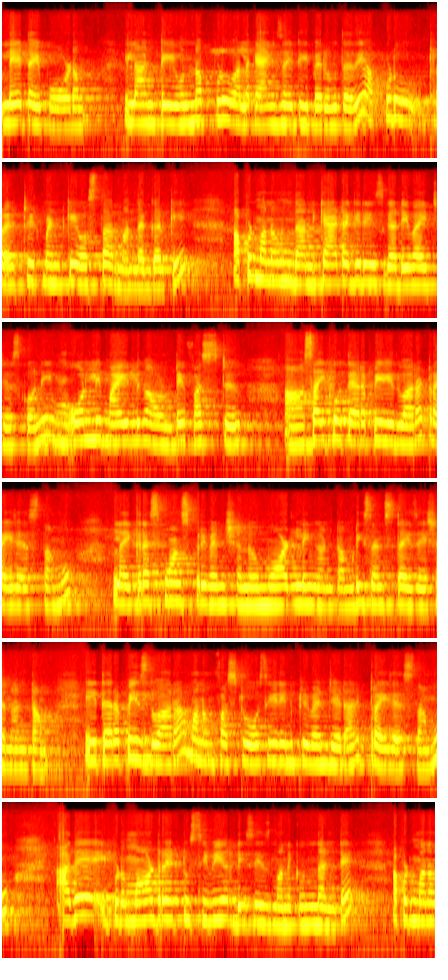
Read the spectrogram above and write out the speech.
లేట్ అయిపోవడం ఇలాంటి ఉన్నప్పుడు వాళ్ళకి యాంగ్జైటీ పెరుగుతుంది. అప్పుడు ట్రీట్మెంట్కి వస్తారు మన దగ్గరికి. అప్పుడు మనం దాన్ని కేటగిరీస్గా డివైడ్ చేసుకొని ఓన్లీ మైల్డ్గా ఉంటే ఫస్ట్ సైకోథెరపీ ద్వారా ట్రై చేస్తాము. లైక్ రెస్పాన్స్ ప్రివెన్షన్ మోడలింగ్ అంటాం డిసెన్సిటైజేషన్ అంటాం. ఈ థెరపీస్ ద్వారా మనం ఫస్ట్ ఓసీడీని ప్రివెంట్ చేయడానికి ట్రై చేస్తాము. అదే ఇప్పుడు మోడరేట్ టు సివియర్ డిసీజ్ మనకు ఉందంటే అప్పుడు మనం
